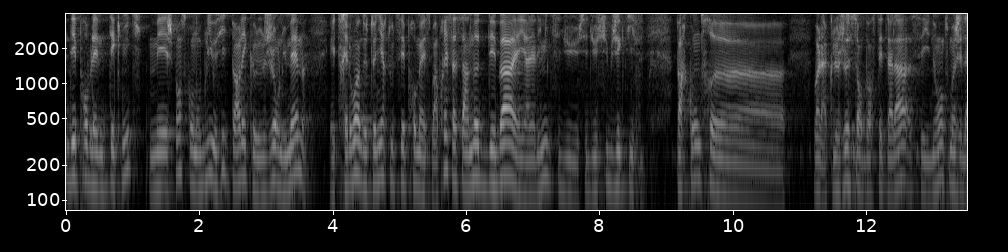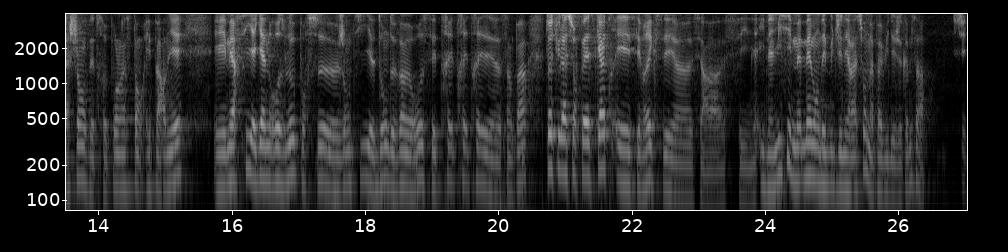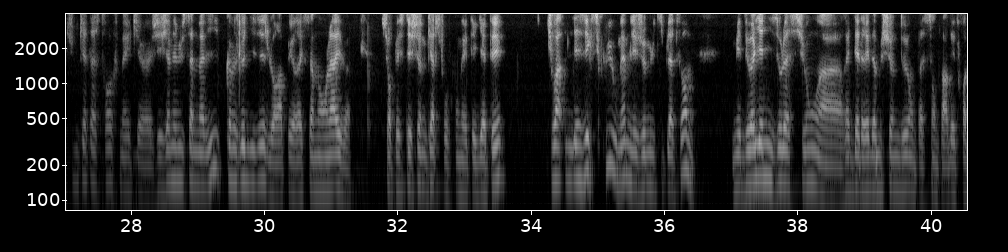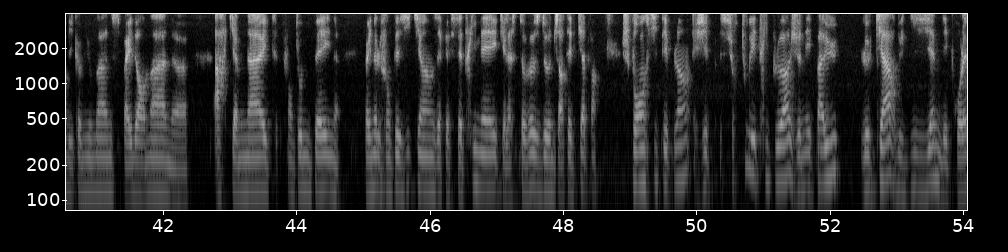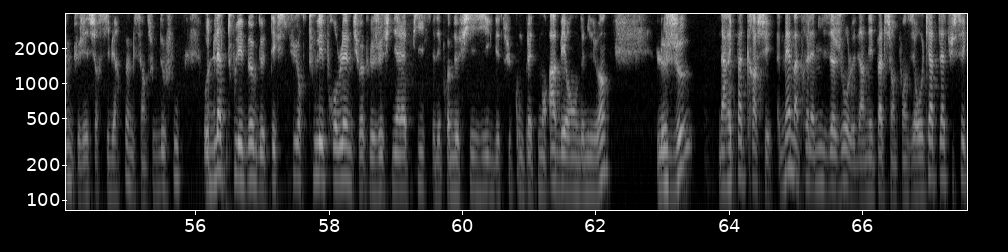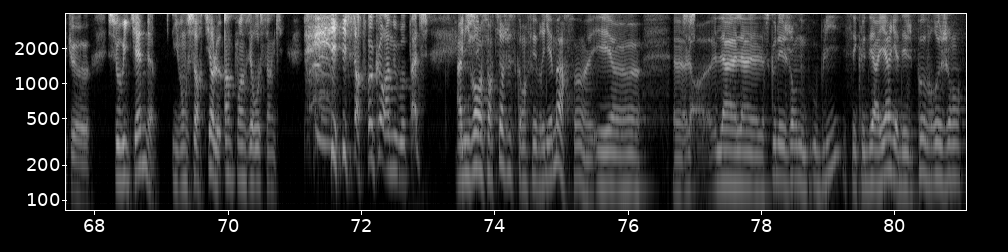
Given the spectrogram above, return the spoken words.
des problèmes techniques, mais je pense qu'on oublie aussi de parler que le jeu en lui-même est très loin de tenir toutes ses promesses. Bon, après, ça, c'est un autre débat et à la limite, c'est du, du subjectif. Par contre, euh, voilà, que le jeu sorte dans cet état-là, c'est une honte. Moi, j'ai la chance d'être pour l'instant épargné. Et merci à Yann Roselot pour ce gentil don de 20 euros. C'est très, très, très euh, sympa. Toi, tu l'as sur PS4 et c'est vrai que c'est euh, inadmissible. Même en début de génération, on n'a pas vu des jeux comme ça c'est une catastrophe, mec. J'ai jamais vu ça de ma vie. Comme je le disais, je le rappelais récemment en live, sur PlayStation 4, je trouve qu'on a été gâtés les exclus ou même les jeux multiplateformes, mais de Alien Isolation à Red Dead Redemption 2 en passant par Detroit Become Human, Spider-Man, euh, Arkham Knight, Phantom Pain, Final Fantasy XV, FF7 Remake, Last of Us 2, Uncharted 4, enfin, je pourrais en citer plein. Sur tous les AAA, je n'ai pas eu le quart du dixième des problèmes que j'ai sur Cyberpunk. C'est un truc de fou. Au-delà de tous les bugs de texture, tous les problèmes, tu vois que le jeu finit à la piste, des problèmes de physique, des trucs complètement aberrants en 2020. Le jeu n'arrête pas de cracher. Même après la mise à jour, le dernier patch 1.04, là tu sais que ce week-end, ils vont sortir le 1.05. ils sortent encore un nouveau patch. Ah, ils vont en sortir jusqu'en février-mars. Hein. Et euh, euh, ce que les gens oublient, c'est que derrière, il y a des pauvres gens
